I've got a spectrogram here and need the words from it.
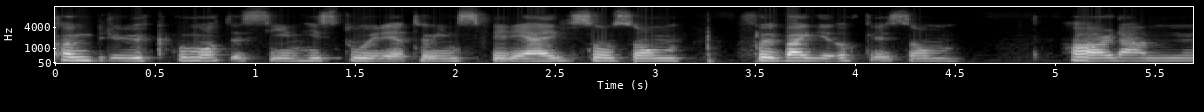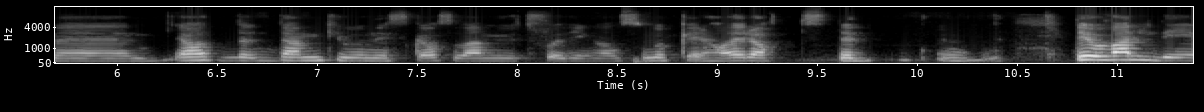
kan bruke på en måte sin historie til å inspirere, sånn som for begge dere som har de, eh, ja, de, kroniske, altså de utfordringene som dere har. at det, det er jo veldig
